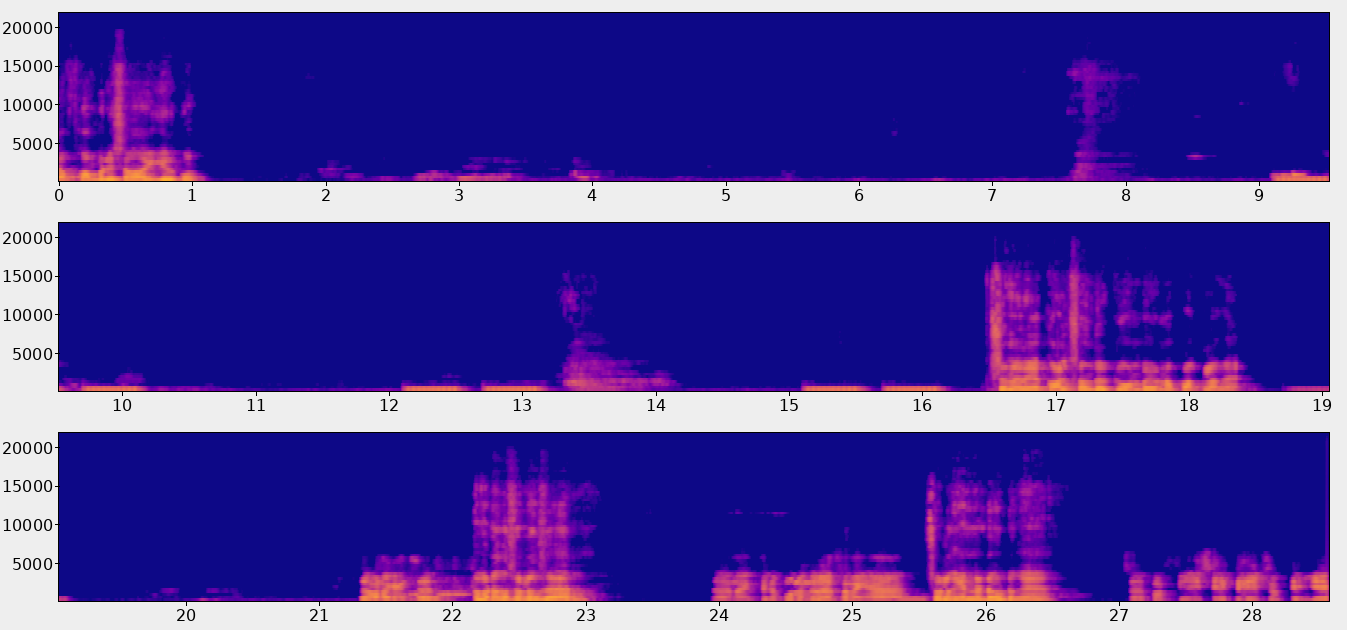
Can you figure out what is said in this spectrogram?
டஃப் காம்படிஷன் தான் இருக்கும். ஸோ நிறைய கால்ஸ் வந்துருக்கு. ஒன் பை ஒன்னாக பார்க்கலாங்க. சார் வணக்கம் சார் வணக்கம் சொல்லுங்கள் சார் சார் நான் திருப்பூர்ல இருந்து பேசுறேங்க சொல்லுங்கள் என்ன டவுட்டுங்க சார் இப்போ பிசி த்ரீ ஃபிஃப்டிக்கு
